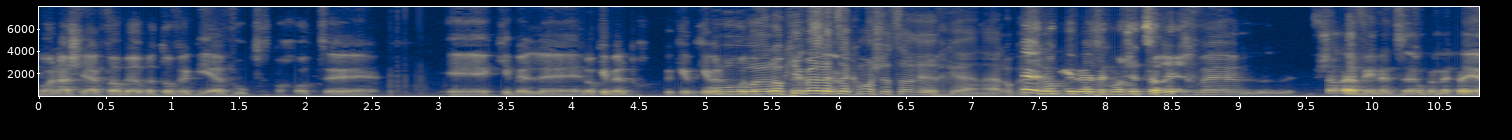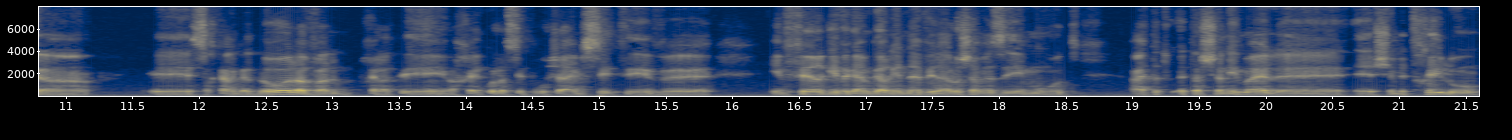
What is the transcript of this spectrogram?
בעונה השנייה כבר ברבטוב הגיע והוא קצת פחות... אה, קיבל, אה, לא קיבל, קיבל פחות הוא לא קיבל בעצם. את זה כמו שצריך, כן, היה לו קשה. כן, לא קיבל את זה כמו שצריך, ואפשר להבין את זה, הוא באמת היה אה, שחקן גדול, אבל מבחינתי, אחרי כל הסיפור שהיה עם סיטי ועם פרגי וגם עם גארי נביל, היה לו שם איזה עימות, את השנים האלה שהם התחילו,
